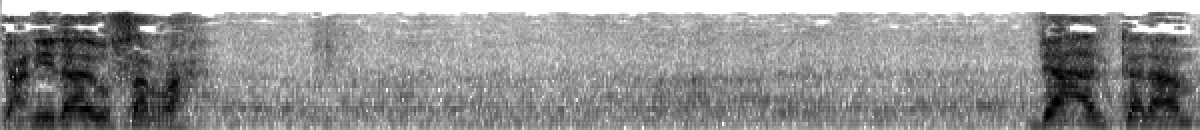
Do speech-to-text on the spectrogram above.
يعني لا يصرح. جاء الكلام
